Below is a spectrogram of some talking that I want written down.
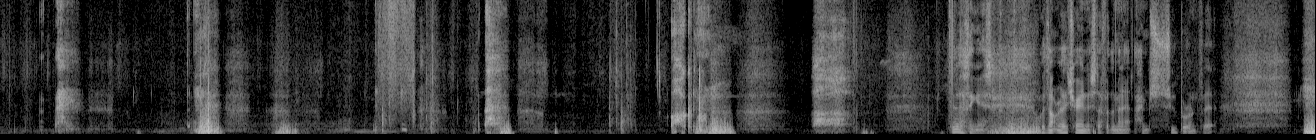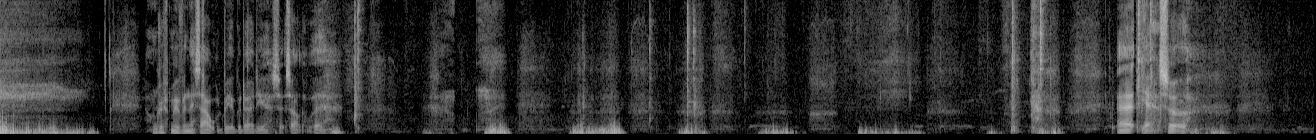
Oh, come on. The other thing is, with not really training stuff at the minute, I'm super unfit. I wonder if moving this out would be a good idea so it's out of the way. Uh, yeah, so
